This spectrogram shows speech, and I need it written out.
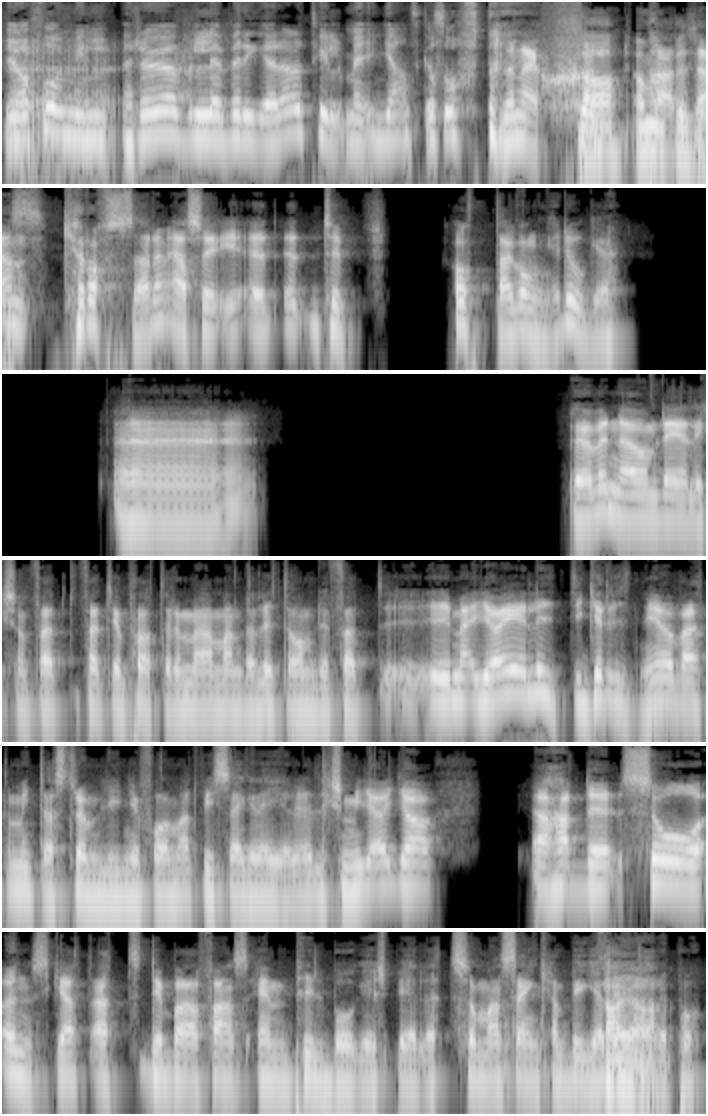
Jag får min röv levererad till mig ganska så ofta. Den här sköldpaddan ja, krossade alltså eh, eh, typ åtta gånger dog jag. Jag vet inte om det är liksom för att, för att jag pratade med Amanda lite om det för att jag är lite grinig över att de inte har strömlinjeformat vissa grejer. Liksom jag, jag, jag hade så önskat att det bara fanns en pilbåge i spelet som man sen kan bygga ja, vidare ja. på.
